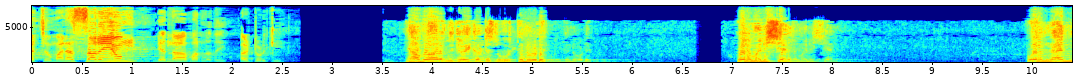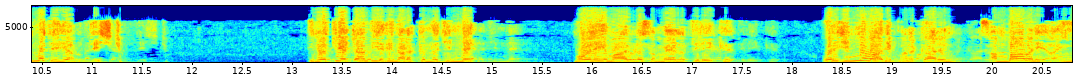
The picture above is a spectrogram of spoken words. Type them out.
മനസ്സറിയും എന്നാ പറഞ്ഞത്. കേട്ടൊടുക്കി ഞാൻ വേറൊന്ന് ചോദിക്കട്ടെ സുഹൃത്തിനോട്? ഒരു മനുഷ്യൻ മനുഷ്യൻ ഒരു നന്മ ചെയ്യാൻ ഉദ്ദേശിച്ചു. ഇരുപത്തിയെട്ടാം തീയതി നടക്കുന്ന ജിന്നെ മൗലയിമാരുടെ സമ്മേളനത്തിലേക്ക് ഒരു ജിന്നവാദി പണക്കാരൻ സംഭാവനയായി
